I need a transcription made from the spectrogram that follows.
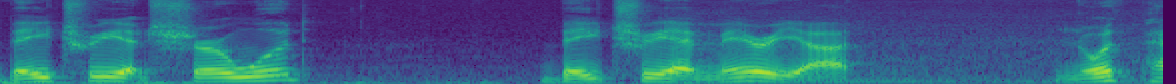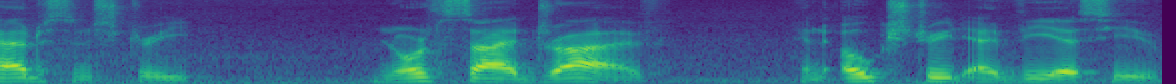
Bay Tree at Sherwood, Bay Tree at Marriott, North Patterson Street, Northside Drive, and Oak Street at VSU.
